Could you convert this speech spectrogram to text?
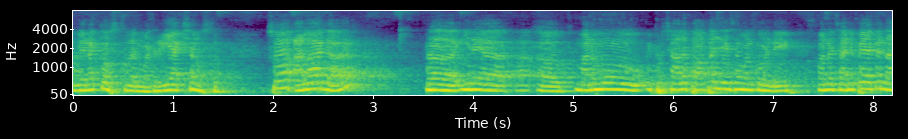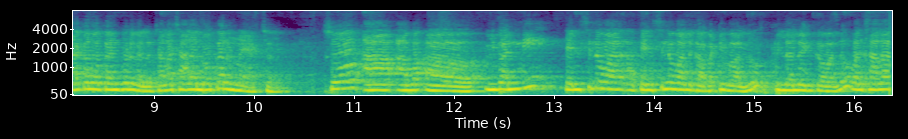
వెనక్కి వస్తుంది అనమాట రియాక్షన్ వస్తుంది. సో అలాగా ఈయన మనము ఇప్పుడు చాలా పాపాలు చేసామనుకోండి మనం చనిపోయాక నరక లోకానికి కూడా వెళ్ళాం చాలా చాలా లోకాలు ఉన్నాయి యాక్చువల్లీ సో ఇవన్నీ తెలిసిన వా- తెలిసిన వాళ్ళు కాబట్టి వాళ్ళు పిల్లలు ఇంకా వాళ్ళు వాళ్ళు చాలా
